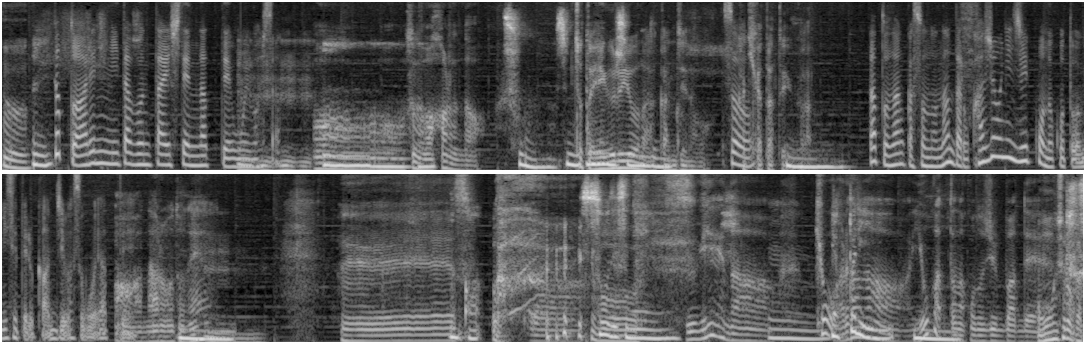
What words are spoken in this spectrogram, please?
うん。ちょっとあれに似た文体してんなって思いました。うんうんうんあ、そういうのわかるんだ。そうなんだ。ちょっとえぐるような感じの書き。方というか、あとなんかその、なんだろう、過剰に自己のことを見せてる感じがすごいあって。ああ、なるほどうね。んへえ。か、あ そうですね。ーすげえなう。ん。今日あれだな。やっぱりよかったな、この順番で。面白かっ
